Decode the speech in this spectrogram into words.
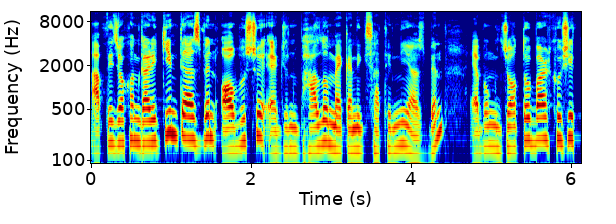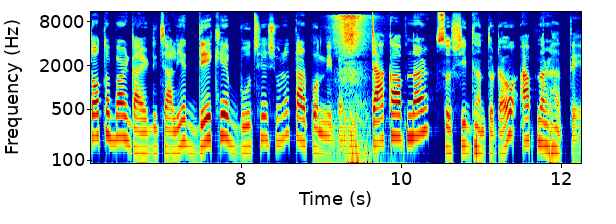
আপনি যখন গাড়ি কিনতে আসবেন, অবশ্যই একজন ভালো মেকানিক সাথে নিয়ে আসবেন এবং যতবার খুশি ততবার গাড়িটি চালিয়ে দেখে, বুঝে, শুনে তারপর নেবেন। টাকা আপনার সো সিদ্ধান্তটাও আপনার হাতে।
